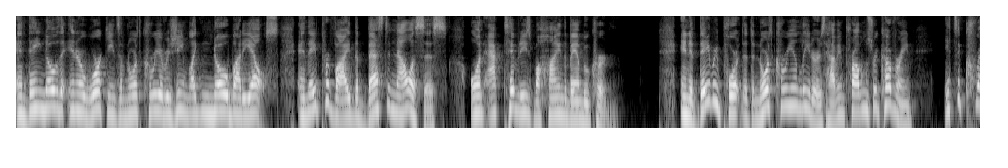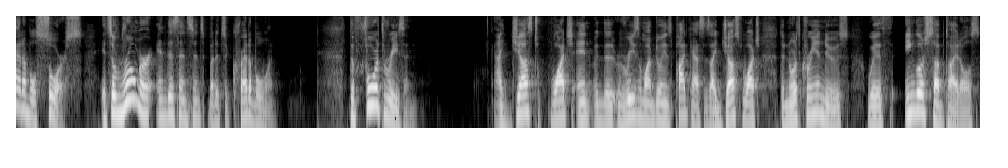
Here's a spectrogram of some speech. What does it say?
and they know the inner workings of North Korea regime like nobody else. And they provide the best analysis on activities behind the bamboo curtain. And if they report that the North Korean leader is having problems recovering, it's a credible source. It's a rumor in this instance, but it's a credible one. The fourth reason, I just watch, and the reason why I'm doing this podcast is I just watched the North Korean news with English subtitles,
